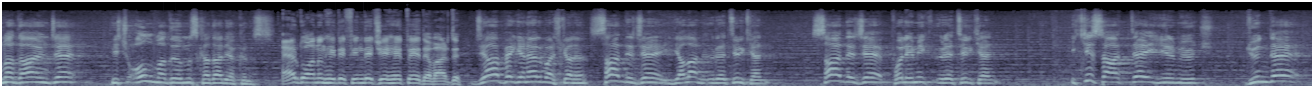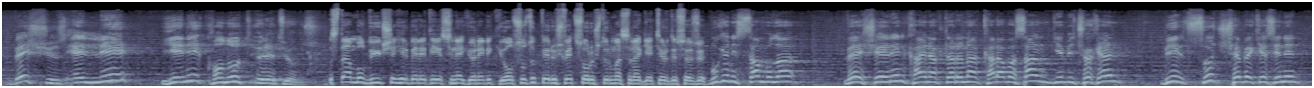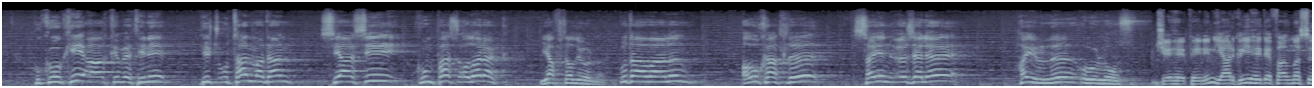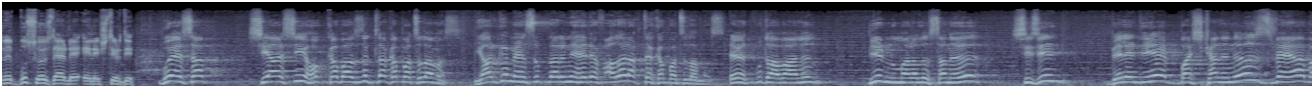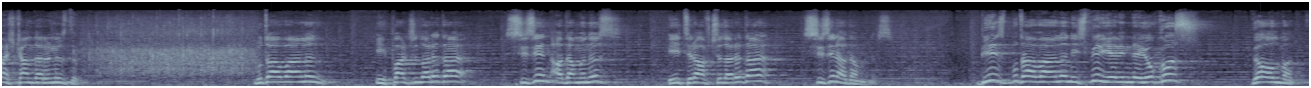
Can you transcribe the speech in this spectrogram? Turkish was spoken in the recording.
Buna daha önce hiç olmadığımız kadar yakınız. Erdoğan'ın hedefinde CHP de vardı. CHP Genel Başkanı sadece yalan üretirken, sadece polemik üretirken 2 saatte 23, günde 550 yeni konut üretiyoruz. İstanbul Büyükşehir Belediyesi'ne yönelik yolsuzluk ve rüşvet soruşturmasına getirdi sözü. Bugün İstanbul'a ve şehrin kaynaklarına karabasan gibi çöken bir suç şebekesinin hukuki akıbetini hiç utanmadan siyasi kumpas olarak yaftalıyorlar. Bu davanın avukatlığı Sayın Özel'e hayırlı uğurlu olsun. CHP'nin yargıyı hedef almasını bu sözlerle eleştirdi. Bu hesap siyasi hokkabazlıkla kapatılamaz. Yargı mensuplarını hedef alarak da kapatılamaz. Evet bu davanın bir numaralı sanığı sizin belediye başkanınız veya başkanlarınızdır. Bu davanın ihbarcıları da sizin adamınız, itirafçıları da sizin adamınız. Biz bu davanın hiçbir yerinde yokuz ve olmadık.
